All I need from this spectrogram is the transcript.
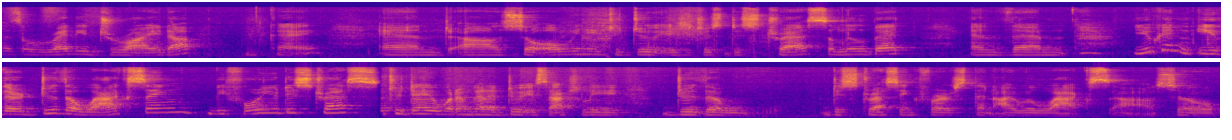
Has already dried up, okay? and uh, so all we need to do is just distress a little bit and then you can either do the waxing before you distress. Today what I'm gonna do is actually do the distressing first then I will wax. Uh, so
